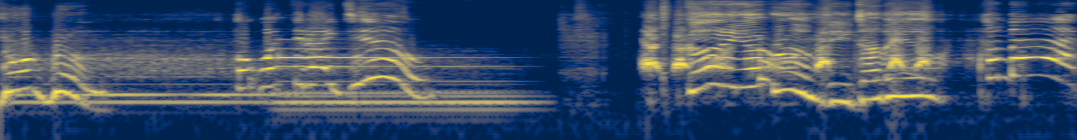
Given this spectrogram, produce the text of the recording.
your room. But what did I do? Go to your room, DW. Come back!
